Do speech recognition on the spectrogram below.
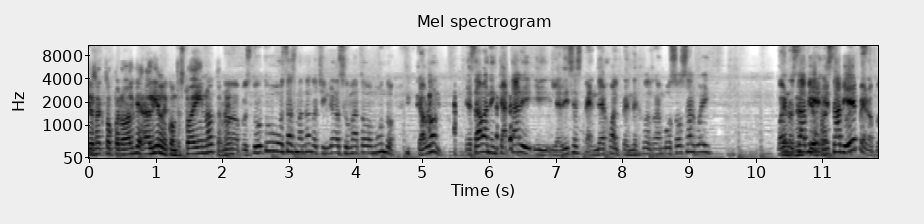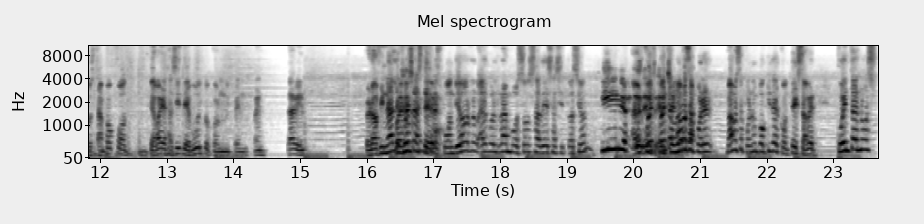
Eh, exacto, pero alguien, alguien le contestó ahí, ¿no? También. No, pues tú, tú estás mandando a chingar a su a todo el mundo. Cabrón, estaban en Qatar y, y le dices pendejo al pendejo del Rambo Sosa, güey. Bueno, Pues está es bien, está bien, pero pues tampoco te vayas así de bulto con el pen- Bueno, está bien. Pero al final de Pues es cuentas, que ¿te respondió algo el Rambo Sosa de esa situación? Sí, A ver, el- cuen- el cuenta- señor- vamos, a poner, vamos a poner un poquito de contexto. A ver, cuéntanos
